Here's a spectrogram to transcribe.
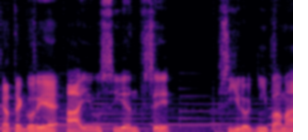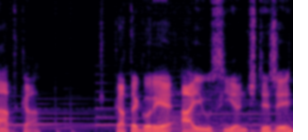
Kategorie IUCN 3 přírodní památka. Kategorie IUCN 4,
